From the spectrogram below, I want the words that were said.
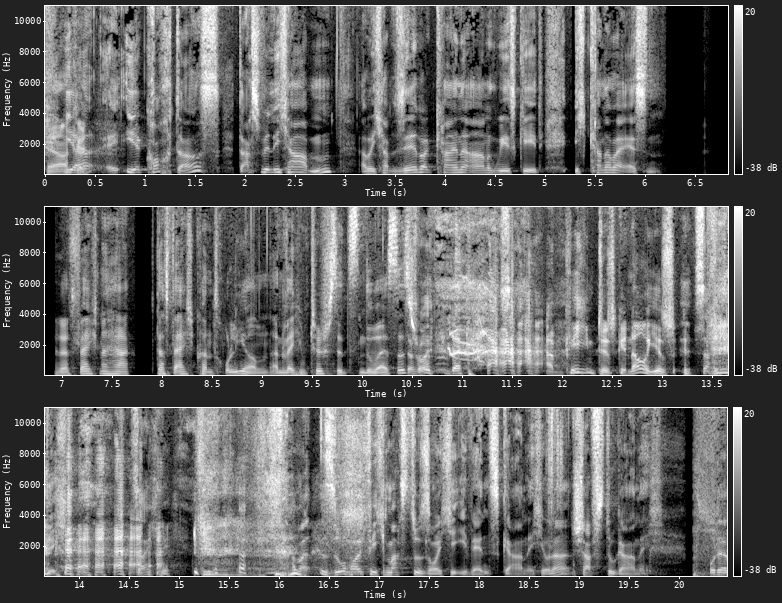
Ja, okay. ihr, äh, ihr kocht das, das will ich haben, aber ich habe selber keine Ahnung, wie es geht. Ich kann aber essen. Das werde ich nachher, das werde ich kontrollieren. An welchem Tisch sitzen, du weißt es schon? Am Küchentisch, genau hier. Sag ich nicht. Sag ich nicht. Aber so häufig machst du solche Events gar nicht, oder? Schaffst du gar nicht. Oder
